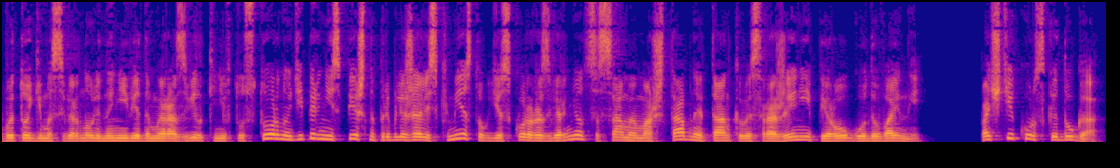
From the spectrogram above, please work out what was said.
В итоге мы свернули на неведомой развилке не в ту сторону и теперь неспешно приближались к месту, где скоро развернется самое масштабное танковое сражение первого года войны. Почти Курская дуга.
